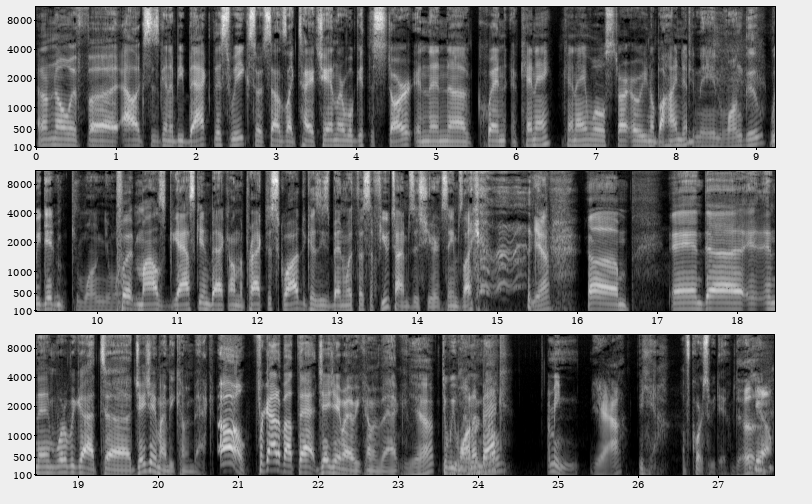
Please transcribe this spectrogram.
Uh, I don't know if uh, Alex is going to be back this week, so it sounds like Ty Chandler will get the start, and then uh, Quen Kene Kene will start, or you know, behind him. Kene Nwangwu. We did Nwangwu. put Myles Gaskin back on the practice squad because he's been with us a few times this year. It seems like. Yeah. um, and uh, and then what do we got? Uh, JJ might be coming back. Oh, forgot about that. JJ might be coming back. Yeah. Do we want never him back? I mean, yeah. Yeah, of course we do. Duh. Yeah.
